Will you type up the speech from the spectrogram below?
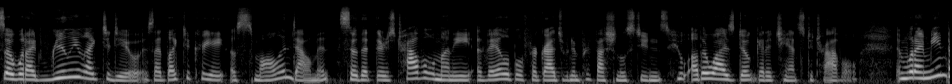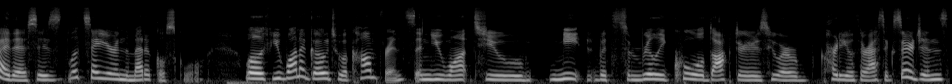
So, what I'd really like to do is I'd like to create a small endowment so that there's travel money available for graduate and professional students who otherwise don't get a chance to travel. And what I mean by this is let's say you're in the medical school. Well, if you want to go to a conference and you want to meet with some really cool doctors who are cardiothoracic surgeons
